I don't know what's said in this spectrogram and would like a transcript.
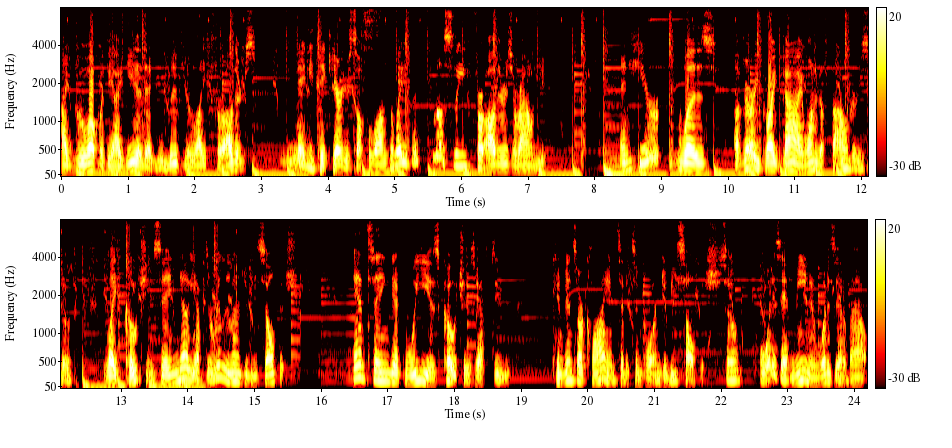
I grew up with the idea that you live your life for others. Maybe take care of yourself along the way, but mostly for others around you. And here was a very bright guy, one of the founders of life coaching, saying, no, you have to really learn to be selfish. And saying that we as coaches have to convince our clients that it's important to be selfish. So, what does that mean and what is that about?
